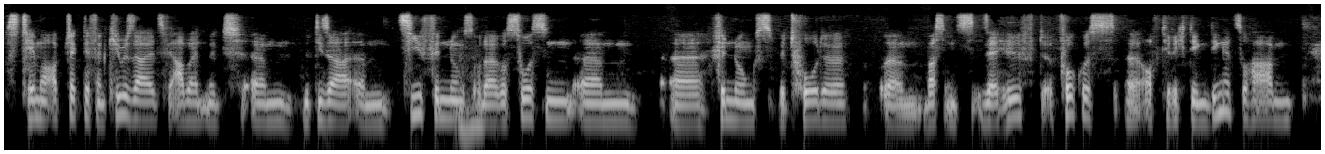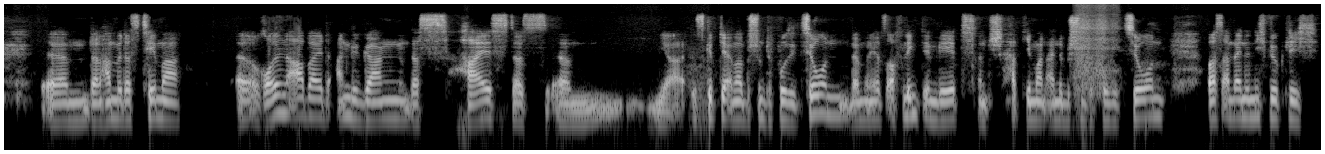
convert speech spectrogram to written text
das Thema Objective and Key Results. Wir arbeiten mit, ähm, mit dieser ähm, Zielfindungs- mhm. oder Ressourcenfindungsmethode, äh, ähm, was uns sehr hilft, Fokus äh, auf die richtigen Dinge zu haben. Ähm, dann haben wir das Thema äh, Rollenarbeit angegangen. Das heißt, dass ähm, ja, es gibt ja immer bestimmte Positionen. Wenn man jetzt auf LinkedIn geht, dann hat jemand eine bestimmte Position, was am Ende nicht wirklich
